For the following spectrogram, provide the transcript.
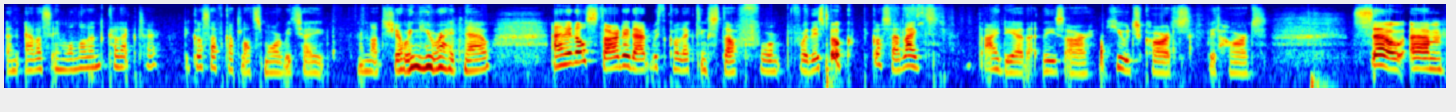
an Alice in Wonderland collector because I've got lots more which I am not showing you right now. And it all started out with collecting stuff for, for this book because I liked the idea that these are huge cards with hearts. So, um,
